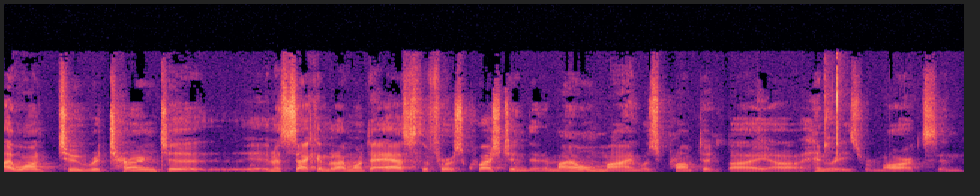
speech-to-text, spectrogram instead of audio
I want to return to in a second, but I want to ask the first question that in my own mind was prompted by uh, Henry's remarks and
